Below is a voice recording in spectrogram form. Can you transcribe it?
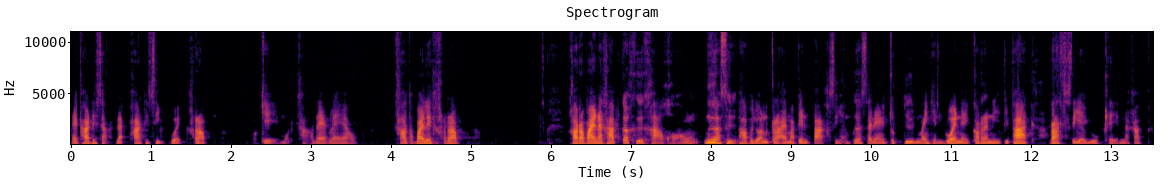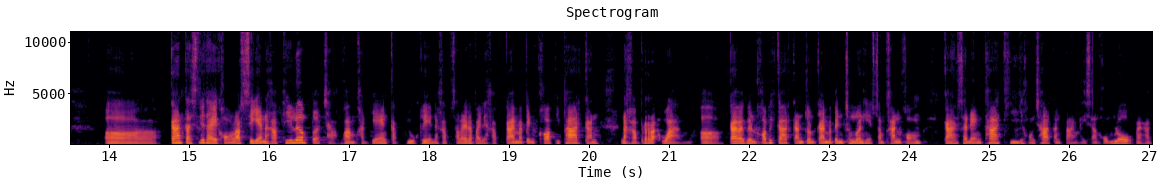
ในภาคที่ 3 และภาคที่ 4 ด้วยครับ โอเค หมดข่าวแรกแล้ว ข่าวต่อไปเลยครับ ข่าวต่อไปนะครับก็คือข่าวของเมื่อสื่อภาพยนตร์กลายมาเป็นปากเสียง เพื่อแสดงจุดยืนไม่เห็นด้วยในกรณีพิพาทรัสเซียยูเครนนะครับ การตัดสินใจของรัสเซียนะครับที่เริ่มเปิดฉากความขัดแย้งกับยูเครนนะครับสไลด์ต่อไปเลยครับกลายมาเป็นข้อพิพาทกันนะครับ ระหว่างกลายมาเป็นข้อพิพาทกันจนกลายมาเป็นชนวนเหตุสำคัญของการแสดงท่าทีของชาติต่างๆ ในสังคมโลกนะครับ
